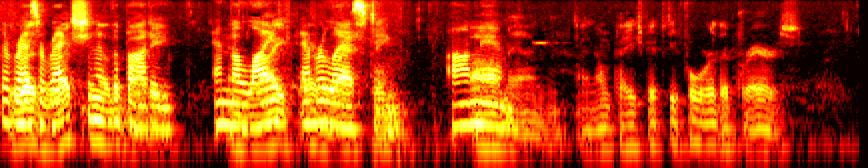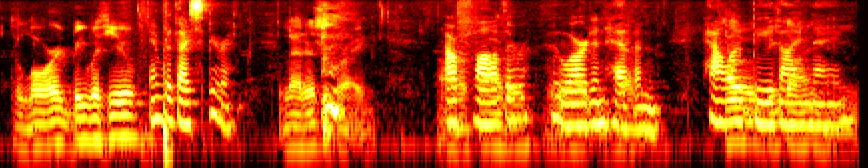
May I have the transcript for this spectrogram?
the resurrection of the body, and the life everlasting. Amen. Amen. And on page 54, the prayers. The Lord be with you. And with thy spirit. Let us pray. Our Father, who art in heaven, hallowed be thy name.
